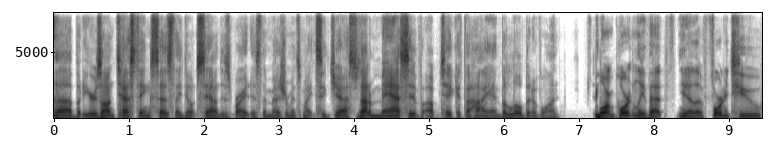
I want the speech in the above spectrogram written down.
Uh, but ears on testing says they don't sound as bright as the measurements might suggest. There's not a massive uptick at the high end, but a little bit of one. More importantly, that you know the 42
